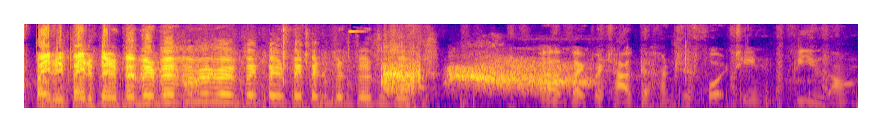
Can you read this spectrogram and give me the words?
Spider, uh, Viper tagged 114 feet long.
